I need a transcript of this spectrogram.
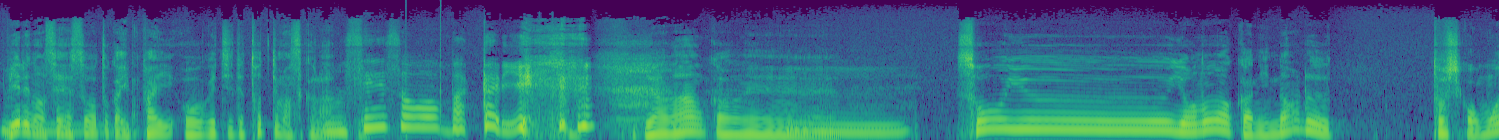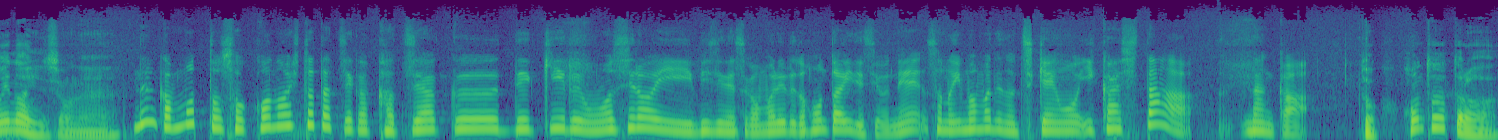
ビルの清掃とかいっぱい大口で取ってますから清掃ばっかり、いやなんかね、うんそういう世の中になるとしか思えないんですよね。なんかもっとそこの人たちが活躍できる面白いビジネスが生まれると本当はいいですよね。その今までの知見を生かしたなんか。そう。本当だったら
